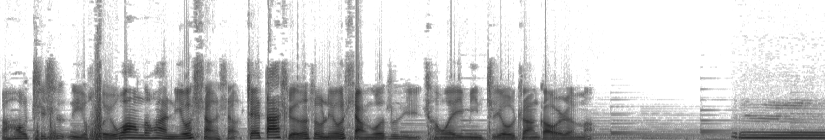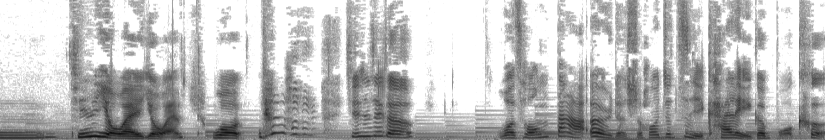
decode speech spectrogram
然后其实你回望的话，你有想象在大学的时候，你有想过自己成为一名自由撰稿人吗？嗯，其实有哎，有哎，我 其实这个。我从大二的时候就自己开了一个博客，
